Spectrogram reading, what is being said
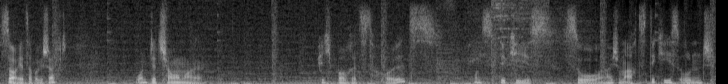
So, jetzt aber geschafft. Und jetzt schauen wir mal. Ich brauche jetzt Holz und Stickies. So, dann habe ich schon mal 8 Stickies und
